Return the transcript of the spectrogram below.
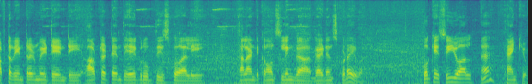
ఆఫ్టర్ ఇంటర్మీడియట్ ఏంటి ఆఫ్టర్ టెన్త్ ఏ గ్రూప్ తీసుకోవాలి అలాంటి కౌన్సిలింగ్ గైడెన్స్ కూడా ఇవ్వాలి. Okay see you all thank you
